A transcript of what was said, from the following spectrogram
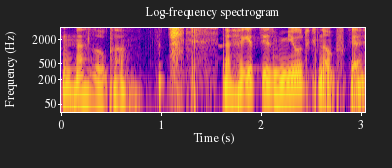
Na super. Dafür gibt es diesen Mute-Knopf, gell?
